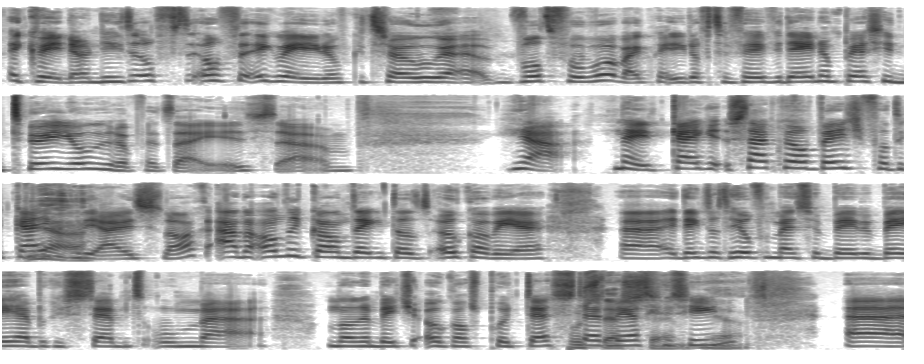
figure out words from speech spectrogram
Ik weet nog niet of, of ik weet niet of ik het zo uh, bot voor woord, maar ik weet niet of de VVD dan per se de jongere partij is. Um, ja, nee, kijk, sta ik wel een beetje van te kijken ja. die uitslag. Aan de andere kant denk ik dat het ook alweer... Uh, ik denk dat heel veel mensen BBB hebben gestemd om, uh, om dan een beetje ook als proteststem werd gezien. Ja. Uh,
